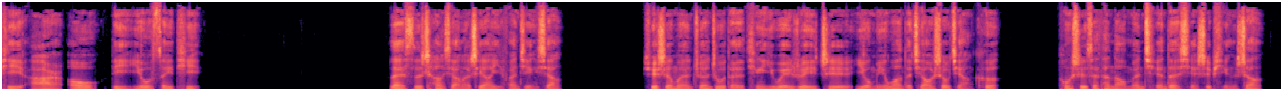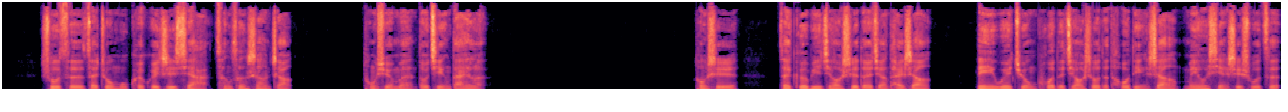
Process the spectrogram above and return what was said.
：PRODUCT。赖斯畅想了这样一番景象：学生们专注地听一位睿智有名望的教授讲课，同时在他脑门前的显示屏上，数字在众目睽睽之下蹭蹭上涨。同学们都惊呆了。同时，在隔壁教室的讲台上，另一位窘迫的教授的头顶上没有显示数字。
